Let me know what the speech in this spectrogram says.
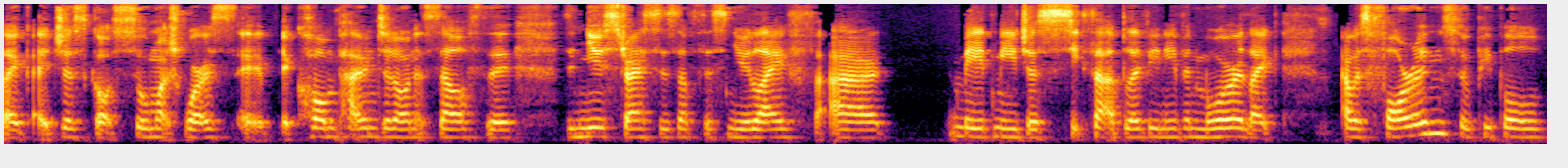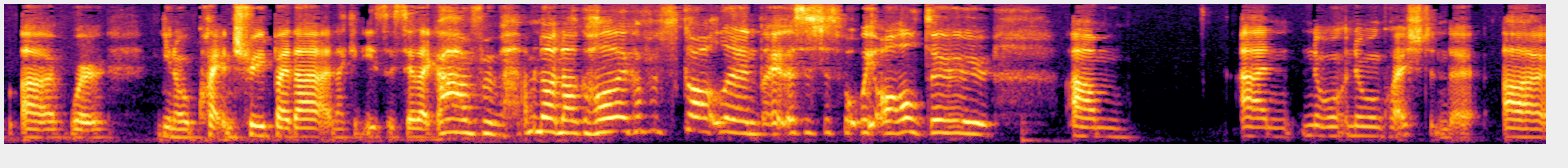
Like it just got so much worse. It, it compounded on itself. The the new stresses of this new life uh, made me just seek that oblivion even more. Like I was foreign, so people uh, were you know quite intrigued by that, and I could easily say like, "Ah, oh, I'm from I'm not an alcoholic. I'm from Scotland. Like this is just what we all do." Um, and no no one questioned it. Uh,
